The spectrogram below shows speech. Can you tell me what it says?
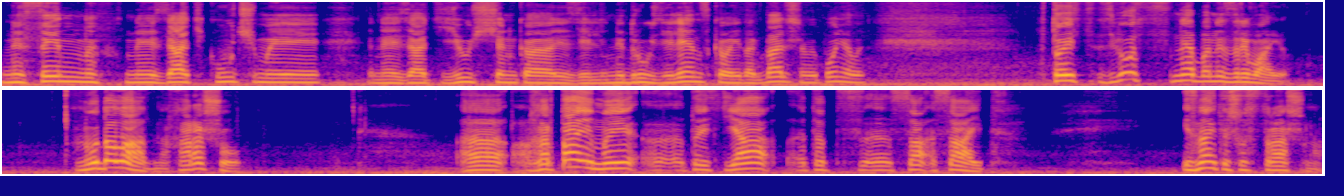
не син, не зять Кучми, не зять Ющенка, Зель- не друг Зеленського і так далі. Ви поняли? Тобто зв'язок з неба не зриваю. Ну да ладно, хорошо. А, гортаем мы, э, то есть я этот э, са- сайт. І знаєте, що страшно?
